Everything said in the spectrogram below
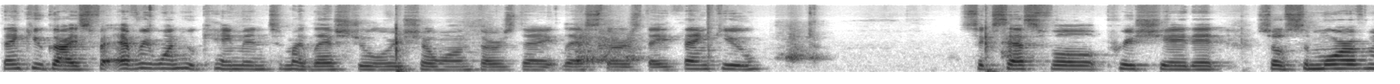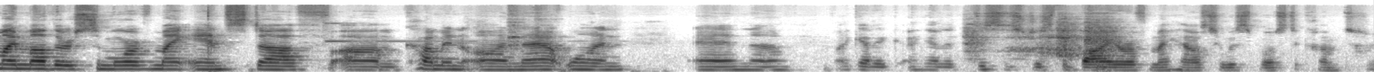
Thank you guys for everyone who came into my last jewelry show on Thursday, last Thursday. Thank you. Successful, appreciate it. So some more of my mother's, some more of my aunt stuff um, coming on that one. And uh, I gotta, I gotta, this is just the buyer of my house who was supposed to come to.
